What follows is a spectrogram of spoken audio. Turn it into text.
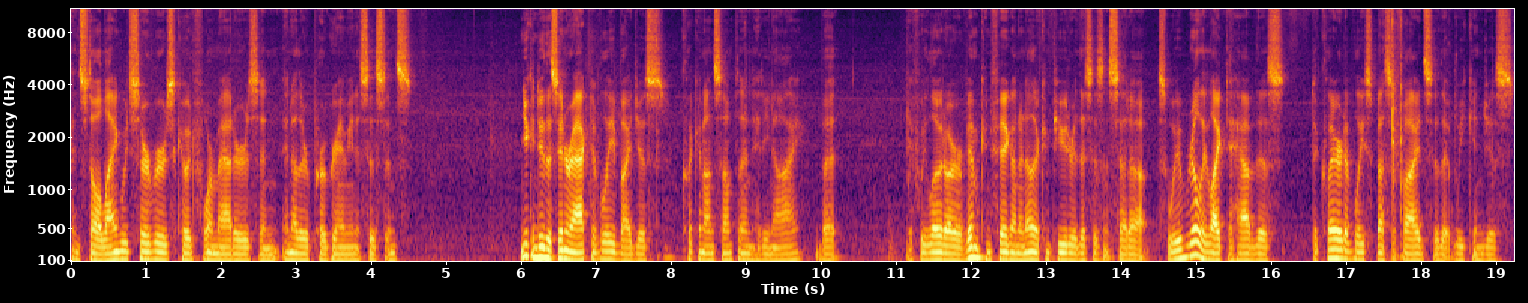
install language servers, code formatters, and, and other programming assistance. You can do this interactively by just clicking on something, hitting I, but if we load our Vim config on another computer, this isn't set up. So we really like to have this declaratively specified so that we can just,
